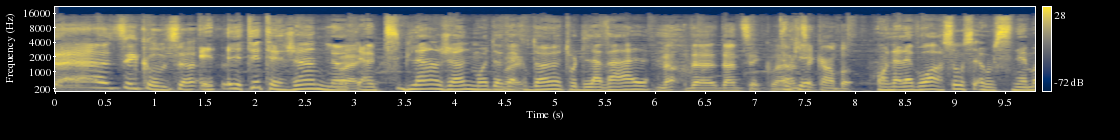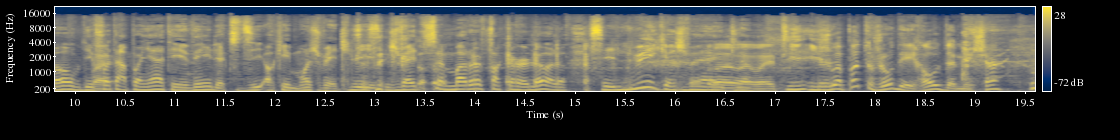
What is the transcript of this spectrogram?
ah, c'est comme ça. Et t'étais jeune, là, Ouais. un petit blanc jeune, moi, de Ouais. Verdun, toi de Laval. Non, de- dans le tic, quoi. Dans Ok. le tic en bas. On allait voir ça au, au cinéma, ou des Ouais. fois, t'en pognais à la TV, là, tu dis, OK, moi, je vais être lui. Je vais être ce motherfucker-là, là. C'est lui que je vais être, là. ouais, ouais. Puis il jouait pas toujours des rôles de méchants. tu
